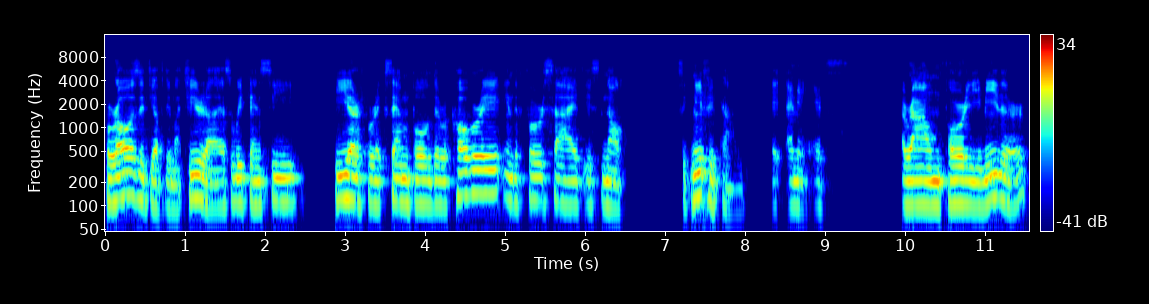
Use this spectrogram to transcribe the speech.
porosity of the material. As we can see here, for example, the recovery in the first site is not significant. I- mean, it's around 40 meter.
